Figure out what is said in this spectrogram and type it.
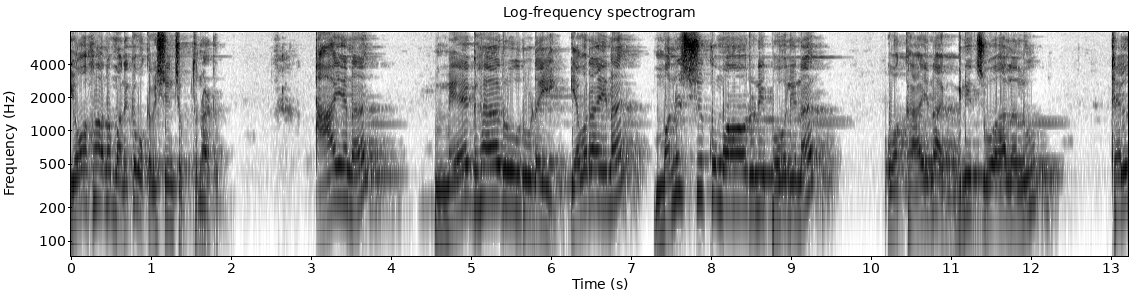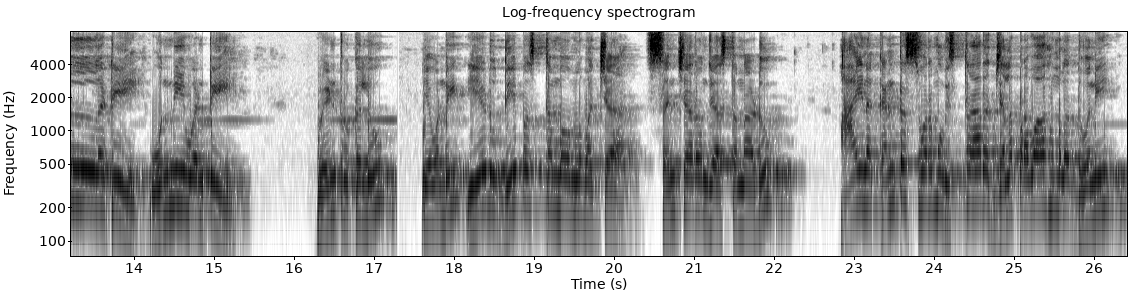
యోహాను మనకి ఒక విషయం చెప్తున్నాడు. ఆయన మేఘారూరుడై ఎవరైనా మనుష్య కుమారుని పోలిన ఒక ఆయన అగ్నిజ్వాలలు తెల్లటి ఉన్ని వంటి వెంట్రుకలు ఇవ్వండి ఏడు దీపస్తంభముల మధ్య సంచారం చేస్తున్నాడు. ఆయన కంఠస్వరము విస్తార జల ప్రవాహముల ధ్వని.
